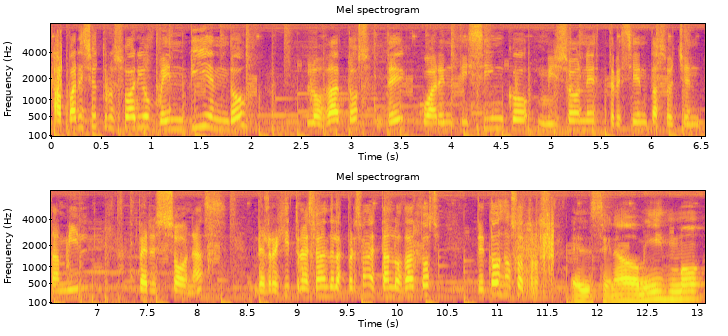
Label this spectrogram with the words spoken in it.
Aparece otro usuario vendiendo los datos de 45.380.000 personas. Del Registro Nacional de las Personas están los datos de todos nosotros. El Senado mismo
